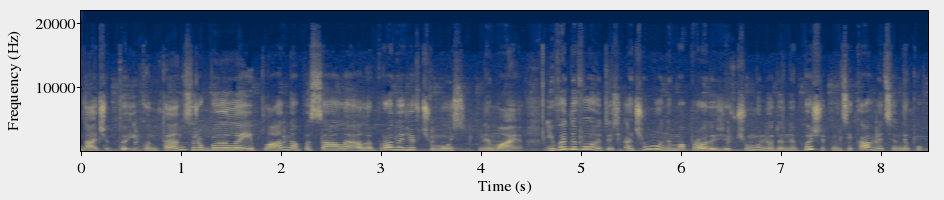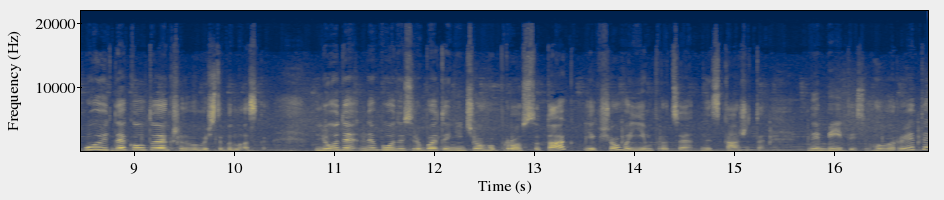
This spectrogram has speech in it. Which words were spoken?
начебто і контент зробили, і план написали, але продажів чомусь немає. І ви дивуєтесь, а чому нема продажів? Чому люди не пишуть, не цікавляться, не купують? Де call to action, вибачте, будь ласка. Люди не будуть робити нічого просто так, якщо ви їм про це не скажете. Не бійтесь говорити,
